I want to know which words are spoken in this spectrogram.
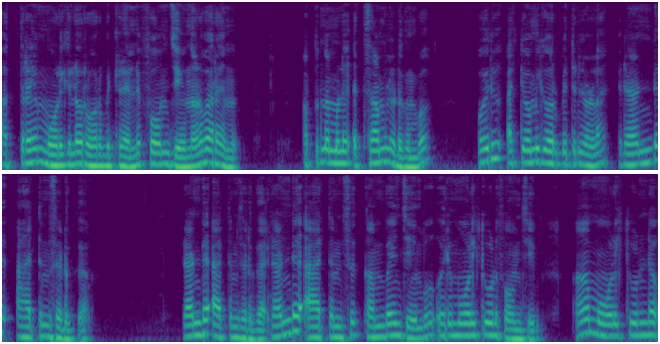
അത്രയും മോളിക്കുലർ ഓർബിറ്റൽ തന്നെ ഫോം ചെയ്യുമെന്നാണ് പറയുന്നത്. അപ്പം നമ്മൾ എക്സാമ്പിൾ എടുക്കുമ്പോൾ ഒരു അറ്റോമിക് ഓർബിറ്റലിലുള്ള രണ്ട് ആറ്റംസ് എടുക്കുക. രണ്ട് ആറ്റംസ് എടുക്കുക. രണ്ട് ആറ്റംസ് കമ്പൈൻ ചെയ്യുമ്പോൾ ഒരു മോളിക്യൂൾ ഫോം ചെയ്യും. ആ മോളിക്യൂളിന്റെ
